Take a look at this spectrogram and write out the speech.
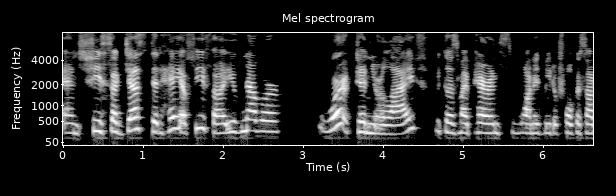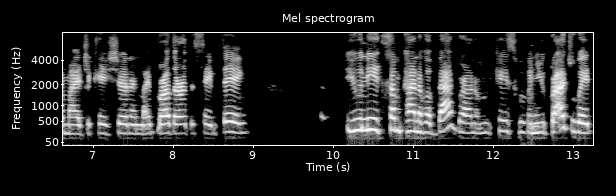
And she suggested hey afifa you've never worked in your life because my parents wanted me to focus on my education and my brother the same thing. You need some kind of a background in case when you graduate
